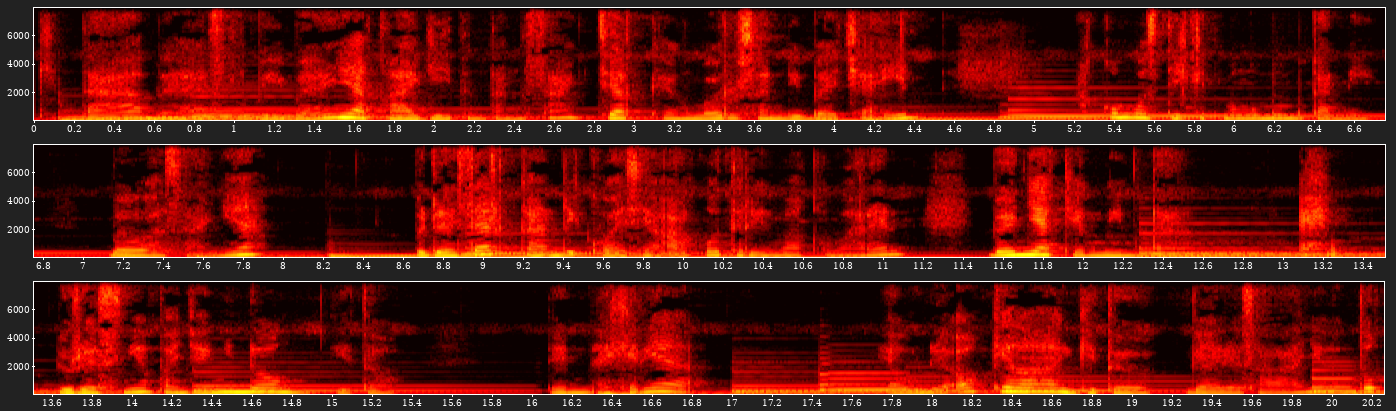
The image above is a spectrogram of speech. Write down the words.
kita bahas lebih banyak lagi tentang sajak yang barusan dibacain, aku mau sedikit mengumumkan nih bahwasanya berdasarkan request yang aku terima kemarin banyak yang minta eh durasinya panjangin dong gitu. Dan akhirnya ya udah oke okay lah gitu. Gak ada salahnya untuk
